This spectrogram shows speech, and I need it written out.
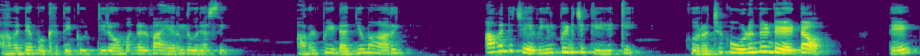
അവന്റെ മുഖത്തെ കുറ്റിരോമങ്ങൾ വയറിൽ ഉരസി അവൾ പിടഞ്ഞു മാറി. അവന്റെ ചെവിയിൽ പിടിച്ച് കിഴുക്കി. കുറച്ച് കൂടുന്നുണ്ട് കേട്ടോ. ദേ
